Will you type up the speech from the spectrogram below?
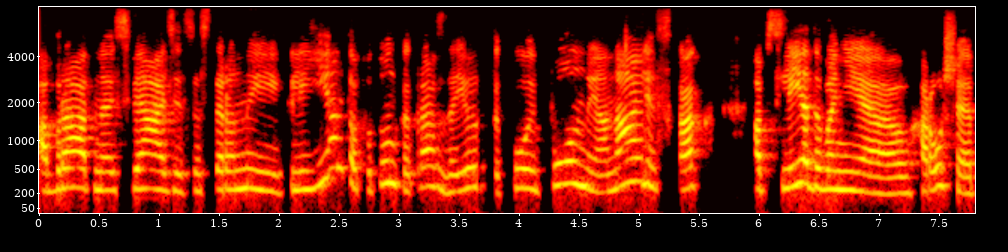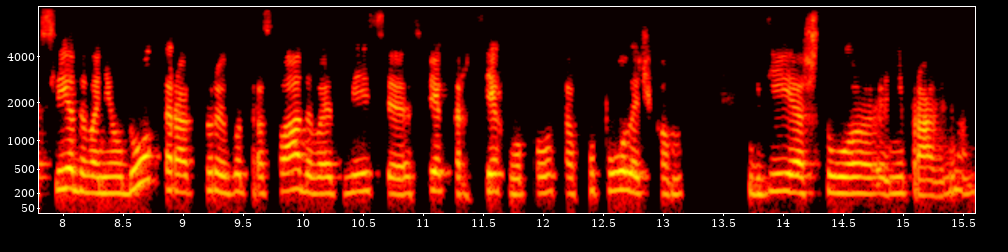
обратной связи со стороны клиентов, вот он как раз дает такой полный анализ, как обследование, хорошее обследование у доктора, который вот раскладывает весь э, спектр всех вопросов по полочкам, где что неправильно.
